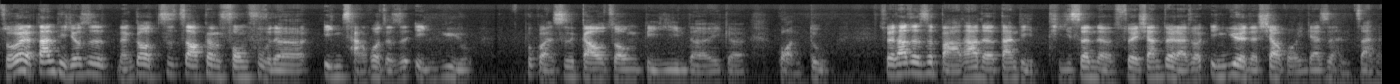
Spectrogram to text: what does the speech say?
所谓的单体就是能够制造更丰富的音场或者是音域，不管是高中低音的一个广度。所以它这是把它的单体提升了，所以相对来说音乐的效果应该是很赞很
